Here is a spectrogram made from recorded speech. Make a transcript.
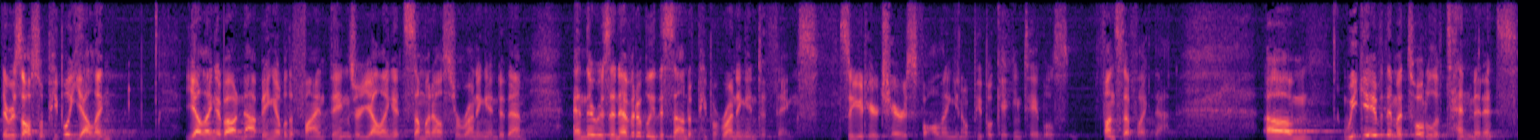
there was also people yelling, yelling about not being able to find things or yelling at someone else for running into them. And there was inevitably the sound of people running into things. So you'd hear chairs falling, you know, people kicking tables, fun stuff like that. Um, we gave them a total of 10 minutes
